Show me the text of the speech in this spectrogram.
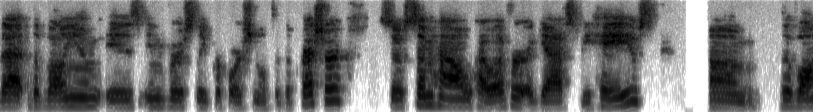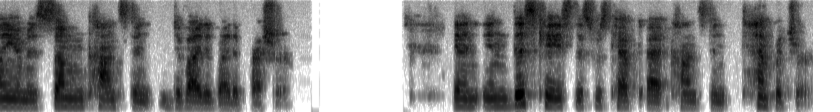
that the volume is inversely proportional to the pressure. So somehow, however a gas behaves, um, the volume is some constant divided by the pressure. And in this case, this was kept at constant temperature.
